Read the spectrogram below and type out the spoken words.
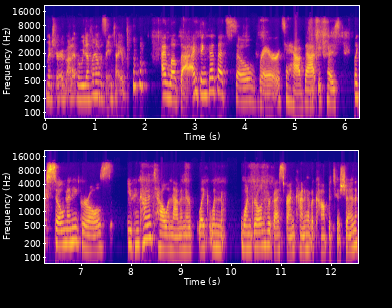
mature about it, but we definitely have the same type. I love that. I think that that's so rare to have that because like so many girls, you can kind of tell when them and they're like when one girl and her best friend kind of have a competition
